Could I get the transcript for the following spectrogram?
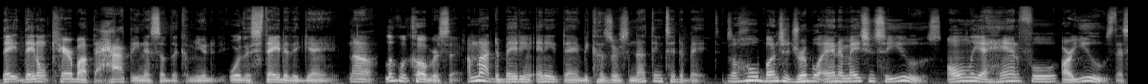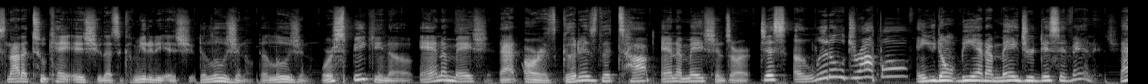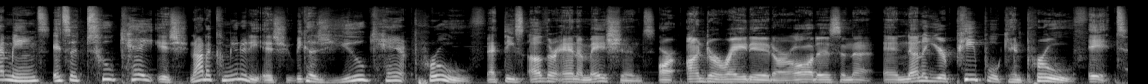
They they don't care about the happiness of the community or the state of the game. Now, look what Cobra said. I'm not debating anything because there's nothing to debate. There's a whole bunch of dribble animations to use. Only a handful are used. That's not a 2K issue, that's a community issue. Delusional. Delusional. We're speaking of animation that are as good as the top animations or just a little drop off and you don't be at a major disadvantage. That means it's a 2K issue, not a community issue because you can't prove that these other animations are underrated or all this and that. And none of your people can prove it.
